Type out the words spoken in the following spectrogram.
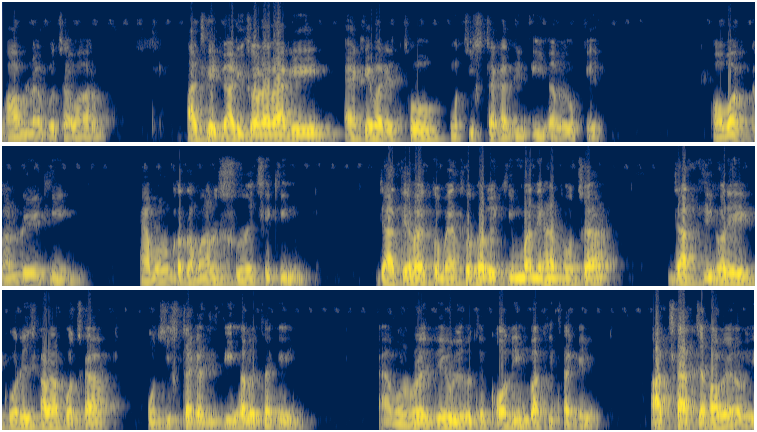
ভাবনা গোছাবার। আজকে গাড়ি চড়ার আগে একেবারে থোক পঁচিশ টাকা দিতেই হবে ওকে। অবাক কাণ্ড কি এমন কথা মানুষ শুনেছে কি? যাতে হয়তো মেথর হবে কিংবা নেহাত মোচা যাত্রী ঘরে করে ঝাড়া পোছা, পঁচিশ টাকা দিতেই হবে তাকে। এমন হলে দেউলে হতে কদিন বাকি থাকে। আচ্ছা আচ্ছা হবে হবে।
